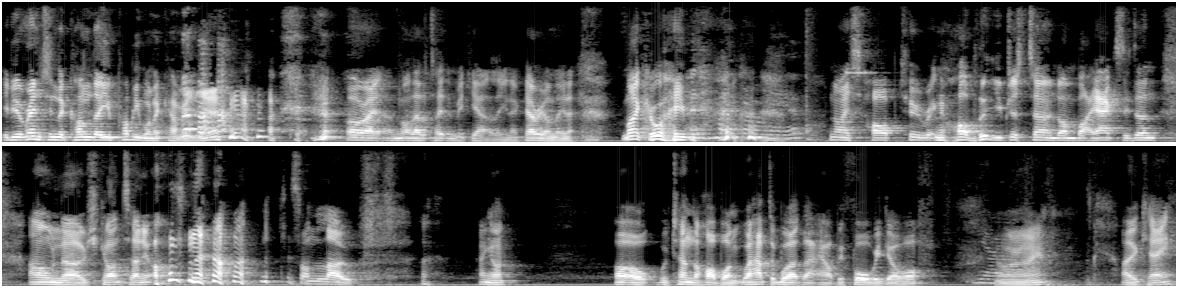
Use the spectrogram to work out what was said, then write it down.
if you're renting the condo, you probably want to come in, yeah? All right, I'm not allowed to take the mickey out, Lena. Carry on, Lena. Microwave. microwave. nice hob, two ring hob that you've just turned on by accident. Oh no, she can't turn it off now. it's on low. Hang on. Uh oh, we've turned the hob on. We'll have to work that out before we go off. Yeah. All right. Okay.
